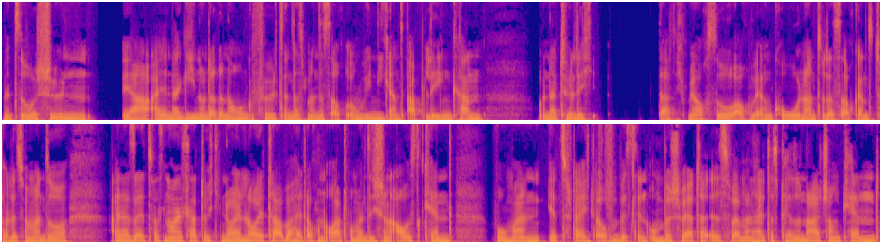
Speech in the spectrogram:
mit so schönen, ja, Energien und Erinnerungen gefüllt sind, dass man das auch irgendwie nie ganz ablegen kann. Und natürlich dachte ich mir auch so, auch während Corona und so, dass es auch ganz toll ist, wenn man so einerseits was Neues hat durch die neuen Leute, aber halt auch ein Ort, wo man sich schon auskennt, wo man jetzt vielleicht auch ein bisschen unbeschwerter ist, weil man halt das Personal schon kennt.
